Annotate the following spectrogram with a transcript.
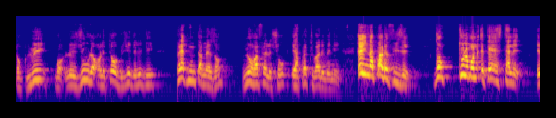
Donc lui, bon, le jour là, on était obligé de lui dire, prête-nous ta maison, nous on va faire le show et après tu vas revenir. Et il n'a pas refusé. Donc tout le monde était installé et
